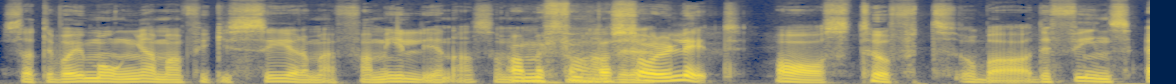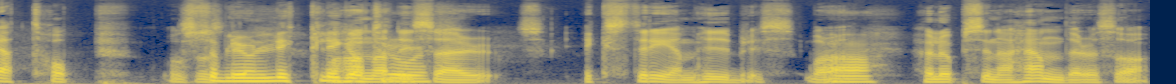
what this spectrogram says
Så att det var ju många, man fick ju se de här familjerna som, Ja men fan vad hade sorgligt. astufft och bara, det finns ett hopp. Och Så, blir hon och lycklig och, han hade tror... så här extrem hybris, bara Ja. höll upp sina händer och sa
